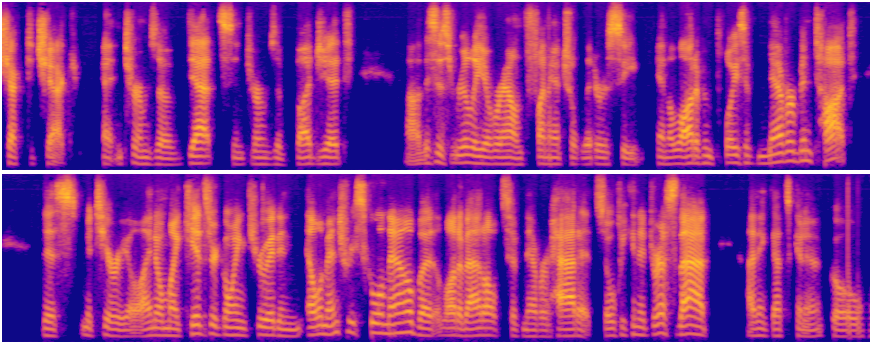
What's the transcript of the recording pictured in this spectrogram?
check to check in terms of debts in terms of budget? Uh, this is really around financial literacy. And a lot of employees have never been taught this material. I know my kids are going through it in elementary school now, but a lot of adults have never had it. So if we can address that, I think that's going to go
